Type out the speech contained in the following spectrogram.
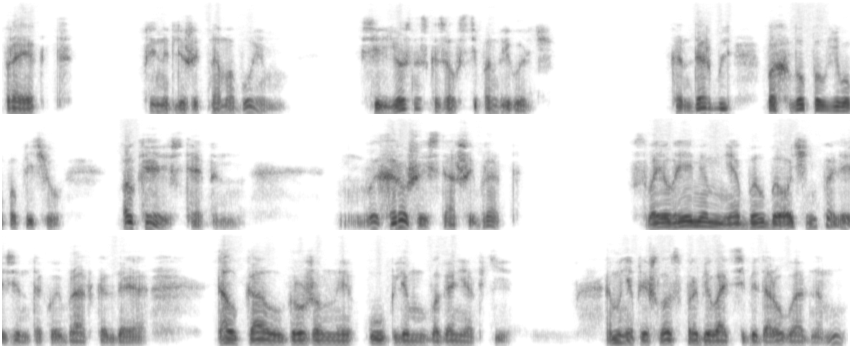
проект принадлежит нам обоим, серьезно сказал Степан Григорьевич. Кандарбль похлопал его по плечу. «Окей, Степан, вы хороший старший брат. В свое время мне был бы очень полезен такой брат, когда я толкал груженные углем вагонетки. Мне пришлось пробивать себе дорогу одному.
